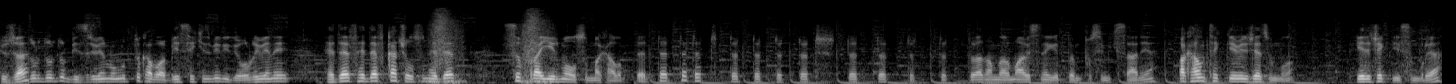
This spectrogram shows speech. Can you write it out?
Güzel. Dur dur dur biz Riven'i unuttuk ama 1.8.1 gidiyor. Riven'i hedef hedef kaç olsun? Hedef 0'a 20 olsun bakalım. Adamlar mavisine git ben pusayım 2 saniye. Bakalım tekleyebileceğiz mi bunu? Gelecek değilsin buraya.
